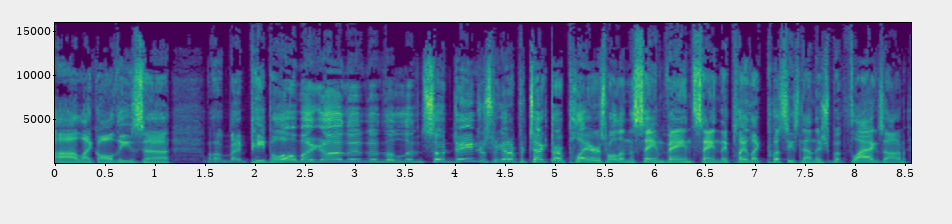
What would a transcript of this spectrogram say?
uh, like all these uh, uh people. Oh my God, the, the, it's so dangerous. We got to protect our players. While in the same vein, saying they play like pussies now, they should put flags on them.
